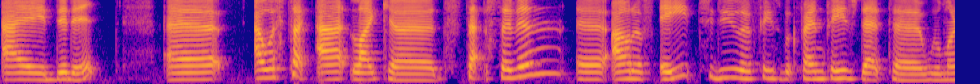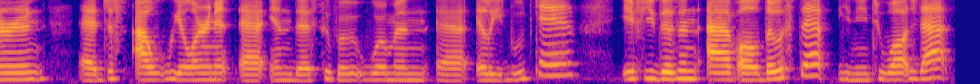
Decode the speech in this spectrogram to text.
I did it. Uh, I was stuck at like uh, step seven uh, out of eight to do a Facebook fan page that uh, we learn uh, just how we learn it uh, in the Superwoman uh, Elite Bootcamp. If you doesn't have all those steps, you need to watch that,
